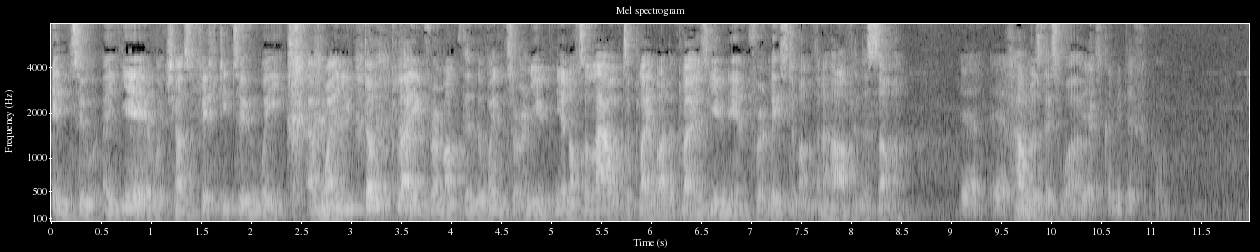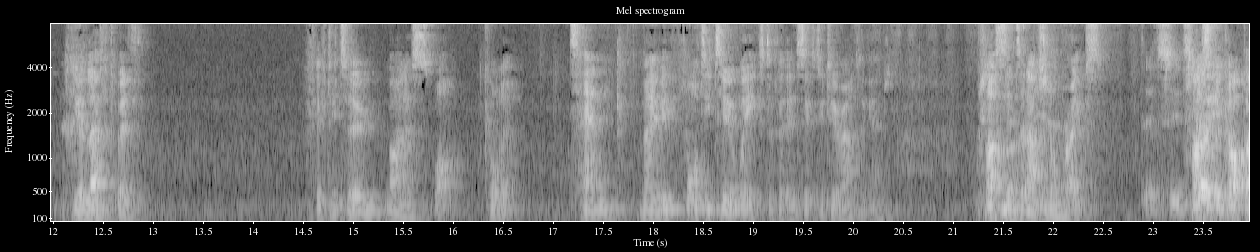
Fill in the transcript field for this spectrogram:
into a year which has 52 weeks and where you don't play for a month in the winter and you, you're not allowed to play by the Players' Union for at least a month and a half in the summer? Yeah, yeah. How does this work? Yeah, it's going to be difficult. You're left with 52 minus what? Call it 10, maybe 42 weeks to fit in 62 rounds of games. Plus international breaks. It's, it's Plus going- the Copa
